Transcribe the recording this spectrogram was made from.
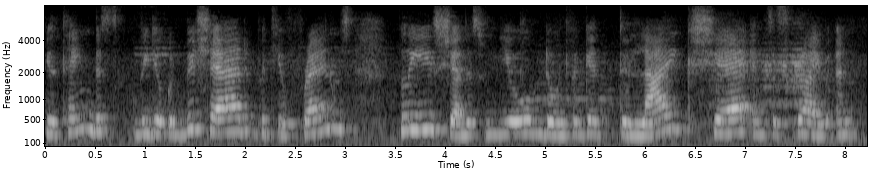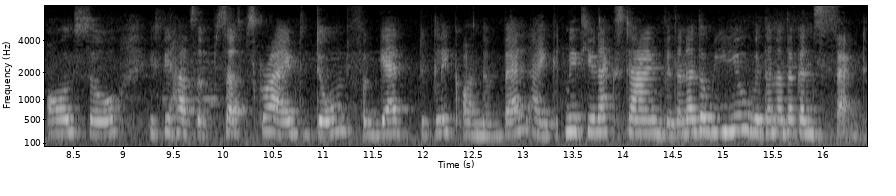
you think this video could be shared with your friends please share this video. Don't forget to like share and subscribe. And also if you have sub subscribed don't forget to click on the bell icon. Meet you next time with another video with another concept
